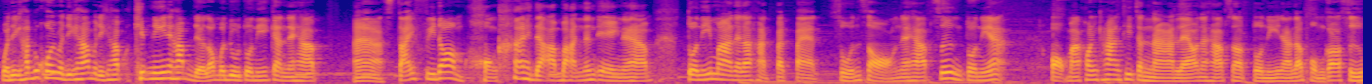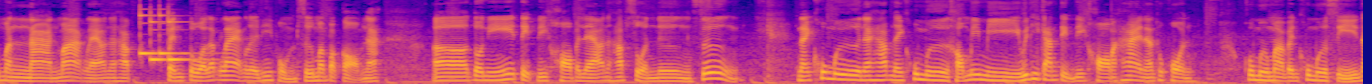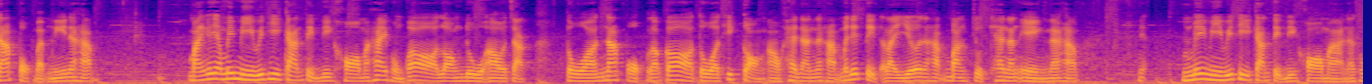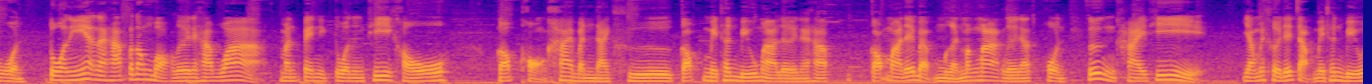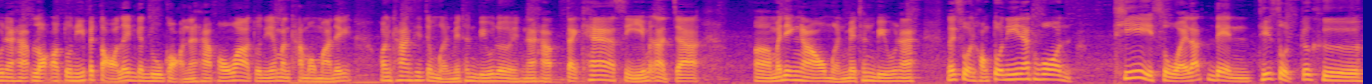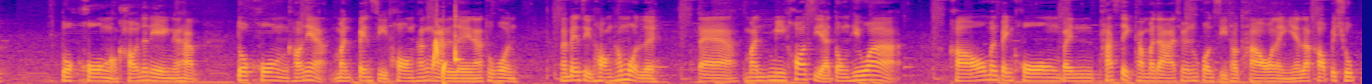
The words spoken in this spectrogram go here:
สวัสดีครับทุกคนสวัสดีครับสวัสดีครับ คลิปนี้นะครับ เดี๋ยวเรามาดูตัวนี้กันนะครับอ่า Style Freedom ของค่ายดาบันนั่นเองนะครับ ตัวนี้มาในรหัส 8802 นะครับ ซึ่งตัวเนี้ยออกมาค่อนข้างที่จะนานแล้วนะครับสำหรับตัวนี้นะแล้วผมก็ซื้อมันนานมากแล้วนะครับ เป็นตัวแรก ๆ เลยที่ผมซื้อมาประกอบนะเอ่อตัวนี้ติดรีคอร์ไปแล้วนะครับ ส่วนหนึ่งซึ่งในคู่มือนะครับ ในคู่มือเขาไม่มีวิธีการติดรีคอร์มาให้นะทุกคน คู่มือมาเป็นคู่มือสีหน้าปกแบบนี้นะครับ มันก็ยังไม่มีวิธีการติดดีคอร์มาให้ ผมก็ลองดูเอาจากตัวหน้าปกแล้วก็ตัวที่กล่องเอาแค่นั้นนะครับ ไม่ได้ติดอะไรเยอะนะครับ บางจุดแค่นั้นเองนะครับเนี่ยมันไม่มีวิธีการติดดีคอร์มานะทุกคนตัวนี้นะครับก็ต้องบอกเลยนะครับว่ามันเป็นอีกตัวหนึ่งที่เขาก๊อปของค่ายบันไดคือก๊อปเมทัลบิลมาเลยนะครับก๊อปมาได้แบบเหมือนมาก ๆเลยนะทุกคน ซึ่งใครที่ ยังไม่เคยได้จับ Metal Build นะครับ ลองเอาตัวนี้ไปต่อเล่นกันดูก่อนนะครับ เพราะว่าตัวนี้มันทำออกมาได้ค่อนข้างที่จะเหมือน Metal Build เลยนะครับ แต่แค่สีมันอาจจะไม่ได้เงาเหมือน Metal Build นะ ในส่วนของตัวนี้นะทุกคนที่สวยและเด่นที่สุดก็คือตัวโครงของเขานั่นเองนะครับ ตัวโครงของเขาเนี่ยมันเป็นสีทองทั้งอันเลยนะทุกคน มันเป็นสีทองทั้งหมดเลย แต่มันมีข้อเสียตรงที่ว่าเขา มันเป็นโครงเป็นพลาสติกธรรมดาใช่ไหมทุกคนสีเทาๆอะไรเงี้ย แล้วเขาไปชุบ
